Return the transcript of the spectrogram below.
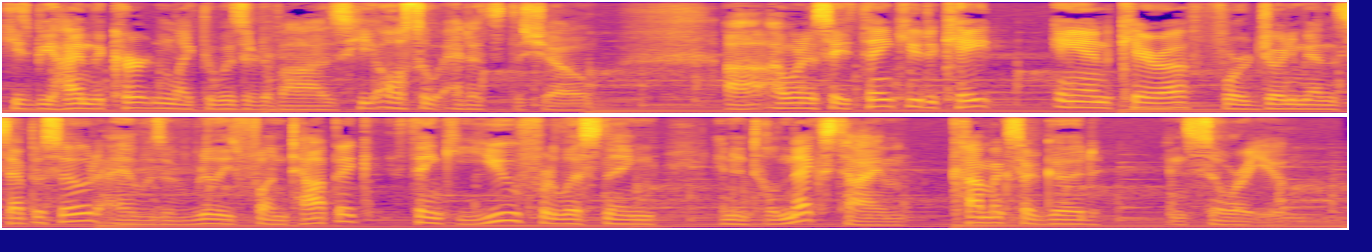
He's behind the curtain like the Wizard of Oz. He also edits the show. Uh, I want to say thank you to Kate and Kara for joining me on this episode. It was a really fun topic. Thank you for listening. And until next time, comics are good, and so are you.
